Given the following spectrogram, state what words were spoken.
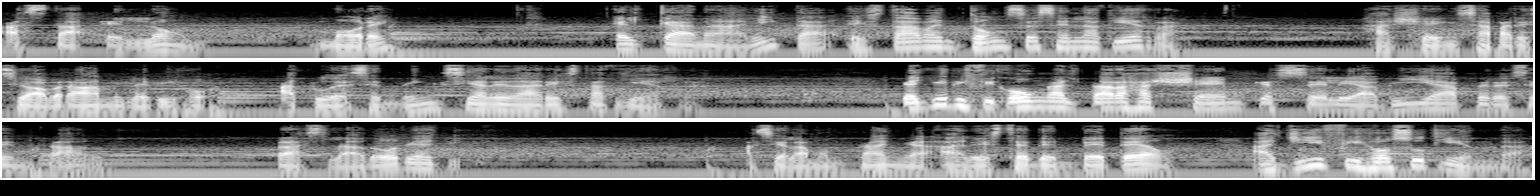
hasta Elón, More. El canaanita estaba entonces en la tierra. Hashem se apareció a Abraham y le dijo, a tu descendencia le daré esta tierra. Y allí edificó un altar a Hashem que se le había presentado trasladó de allí hacia la montaña al este de Betel. Allí fijó su tienda.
